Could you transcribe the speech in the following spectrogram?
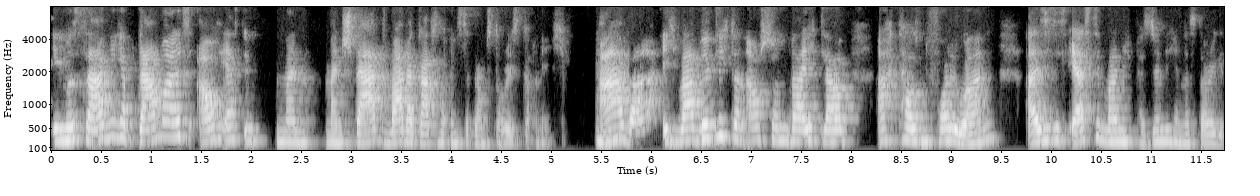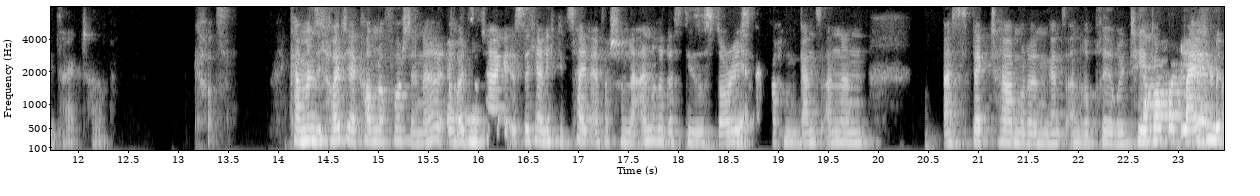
Ich muss sagen, ich habe damals auch erst, in, mein, mein Start war, da gab es noch Instagram Stories gar nicht. Mhm. Aber ich war wirklich dann auch schon bei, ich glaube, 8000 Followern, als ich das erste Mal mich persönlich in der Story gezeigt habe. Krass. Kann man sich heute ja kaum noch vorstellen. Ne? Heutzutage ist sicherlich die Zeit einfach schon eine andere, dass diese Stories ja. einfach einen ganz anderen Aspekt haben oder eine ganz andere Priorität. Aber vergleichen mit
